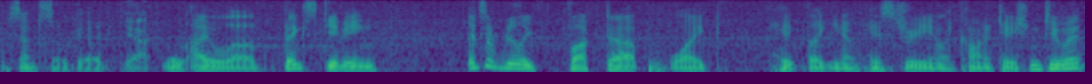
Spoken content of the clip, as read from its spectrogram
That sounds so good. Yeah. I love Thanksgiving. It's a really fucked up like hit like you know history and like connotation to it.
